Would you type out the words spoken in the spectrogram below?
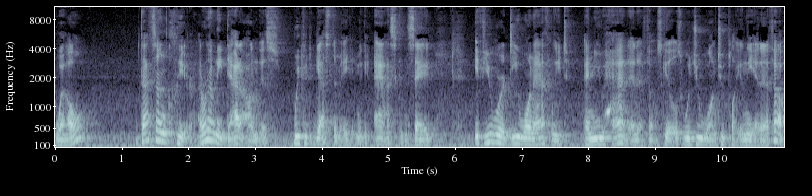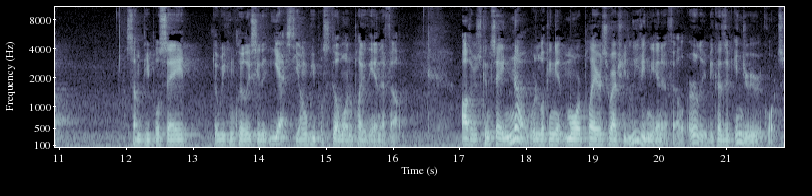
Well, that's unclear. I don't have any data on this. We could guesstimate and we could ask and say, if you were a D1 athlete and you had NFL skills, would you want to play in the NFL? Some people say that we can clearly see that yes, young people still want to play in the NFL. Others can say no, we're looking at more players who are actually leaving the NFL early because of injury records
